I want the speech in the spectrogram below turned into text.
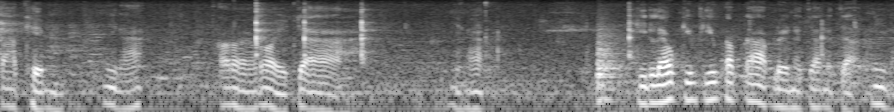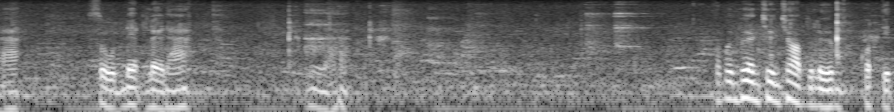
ปลาเค็ม นี่นะ อร่อยอร่อยจ้า นี่นะกินแล้วกิ้วกิ้วกราบกาบเลยนะจ๊ะนะจ๊ะ นี่นะ สูตรเด็ดเลยนะ นี่นะฮะถ้าเพื่อนๆ ชื่นชอบอย่าลืมกดติด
